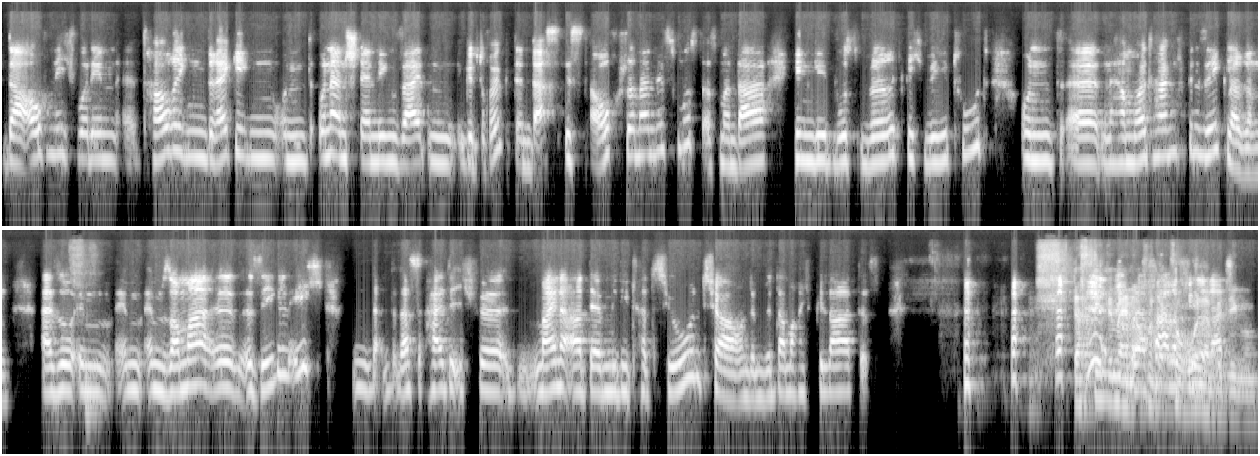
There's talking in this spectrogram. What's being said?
da auch nicht vor den äh, traurigen, dreckigen und unanständigen Seiten gedrückt, denn das ist auch Journalismus, dass man da hingeht, wo es wirklich weh tut. Und äh, Herr Molthagen, ich bin Seglerin. Also im, im, im Sommer äh, segel ich. Das halte ich für meine Art der Meditation. Tja, und im Winter mache ich Pilates. Das klingt immerhin auch unter Corona-Bedingungen.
